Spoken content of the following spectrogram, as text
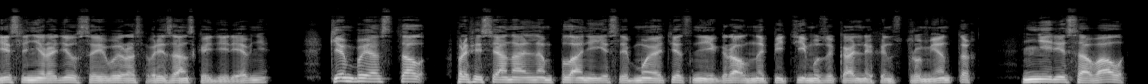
если не родился и вырос в рязанской деревне? Кем бы я стал в профессиональном плане, если бы мой отец не играл на пяти музыкальных инструментах, не рисовал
